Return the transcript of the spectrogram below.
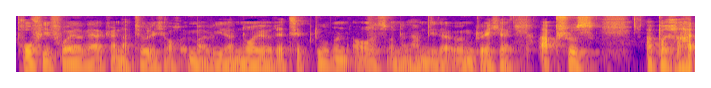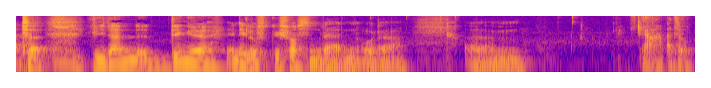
Profi-Feuerwerker natürlich auch immer wieder neue Rezepturen aus und dann haben die da irgendwelche Abschussapparate, wie dann Dinge in die Luft geschossen werden oder ähm, ja, also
